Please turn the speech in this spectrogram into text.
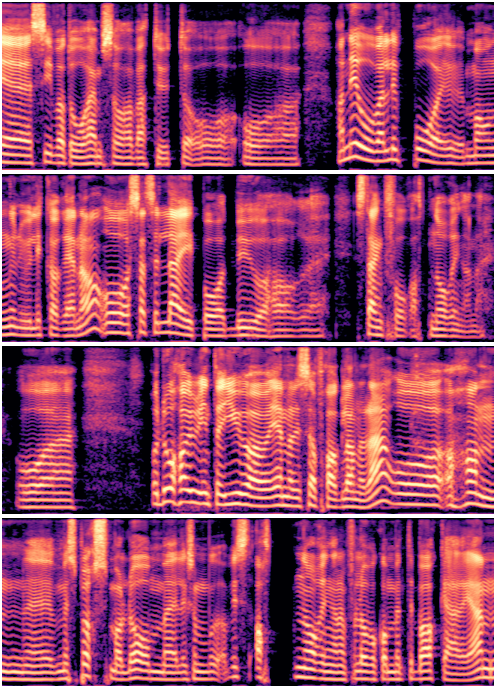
er Sivert Orheim som har vært ute, og, og han er jo veldig på i mange ulike arenaer, og har sett seg lei på at Bua har stengt for 18-åringene. Og, og da har jo intervjua en av disse fraglene der, og han med spørsmål da om liksom, Hvis 18-åringene får lov å komme tilbake her igjen,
